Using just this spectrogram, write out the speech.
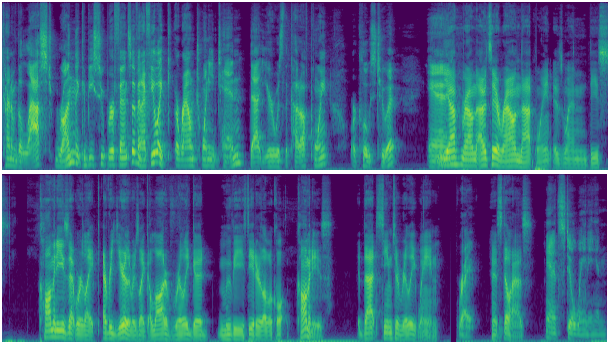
kind of the last run that could be super offensive and i feel like around 2010 that year was the cutoff point or close to it and yeah, around I would say around that point is when these comedies that were like every year there was like a lot of really good movie theater level co- comedies that seemed to really wane, right and it still has. and it's still waning and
